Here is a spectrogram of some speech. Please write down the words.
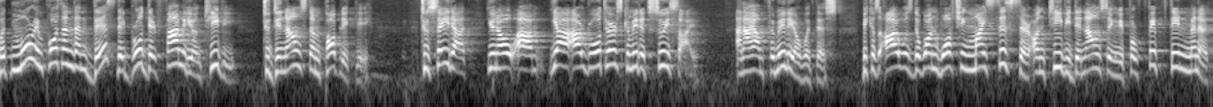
But more important than this, they brought their family on TV to denounce them publicly, to say that, you know, um, yeah, our daughters committed suicide. And I am familiar with this because I was the one watching my sister on TV denouncing me for 15 minutes.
